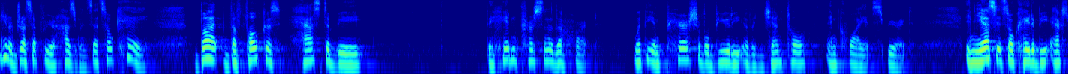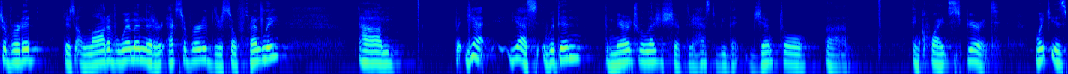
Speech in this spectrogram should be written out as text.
you know, dress up for your husbands. That's okay. But the focus has to be the hidden person of the heart with the imperishable beauty of a gentle and quiet spirit. And yes, it's okay to be extroverted. There's a lot of women that are extroverted, they're so friendly. Um, but yet, yes, within the marriage relationship, there has to be that gentle uh, and quiet spirit which is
